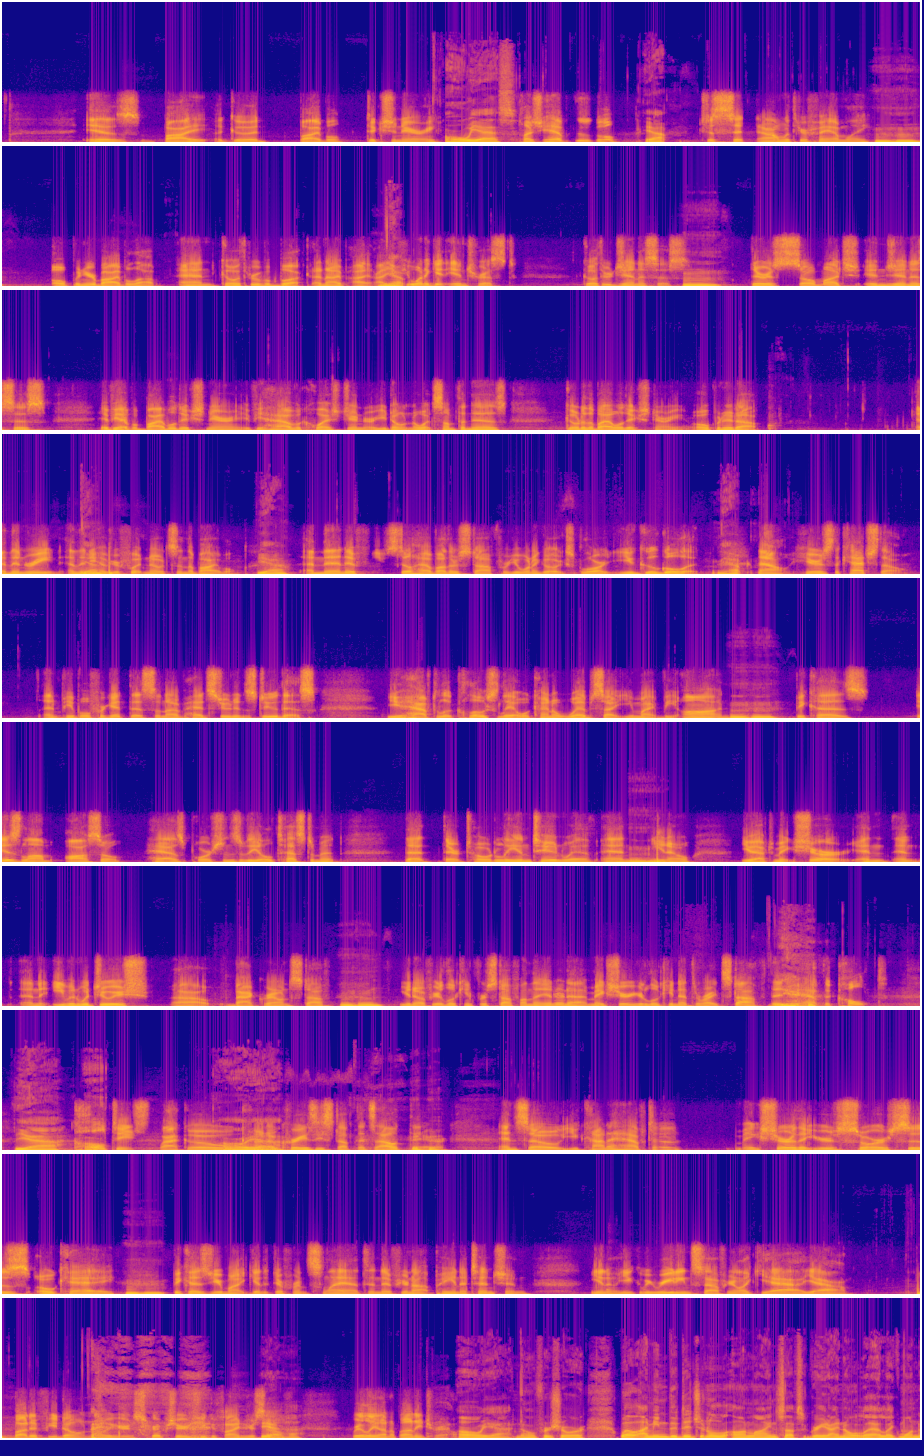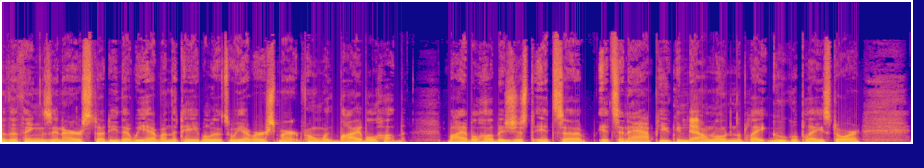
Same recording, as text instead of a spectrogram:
is buy a good Bible dictionary. Oh yes. Plus, you have Google. Yeah. Just sit down with your family, Mm-hmm. open your Bible up, and go through a book. And I, I, I Yep. if you want to get interest, go through Genesis. Mm. There is so much in Genesis. If you have a Bible dictionary, if you have a question or you don't know what something is, go to the Bible dictionary, open it up, and then read. And then Yeah. you have your footnotes in the Bible. Yeah. And then if you still have other stuff or you want to go explore, you Google it. Yep. Now, here's the catch though, and people forget this, and I've had students do this. You have to look closely at what kind of website you might be on Mm-hmm. because Islam also has portions of the Old Testament that they're totally in tune with, and Mhm. you know, you have to make sure. And and and even with Jewish uh, background stuff, Mm-hmm. you know, if you're looking for stuff on the internet, make sure you're looking at the right stuff. Then you have the cult Yeah. cultish, wacko, Oh, kind yeah. of crazy stuff that's out there. and so you kind of have to make sure that your source is okay Mm-hmm. because you might get a different slant. And if you're not paying attention, you know, you could be reading stuff and you're like, yeah, yeah. But if you don't know your scriptures, you could find yourself Yeah. Really on a bunny trail. Oh yeah, no, for sure. Well, I mean, the digital online stuff's great. I know, like one of the things in our study that we have on the table is we have our smartphone with Bible Hub. Bible Hub is just it's a it's an app you can Yeah. download in the Play, Google Play Store,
